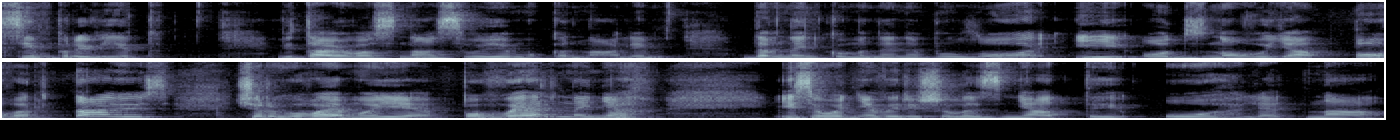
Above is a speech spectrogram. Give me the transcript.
Всім привіт! Вітаю вас на своєму каналі. Давненько мене не було, і от знову я повертаюсь. Чергове моє повернення. І сьогодні я вирішила зняти огляд на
